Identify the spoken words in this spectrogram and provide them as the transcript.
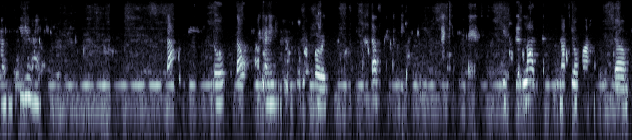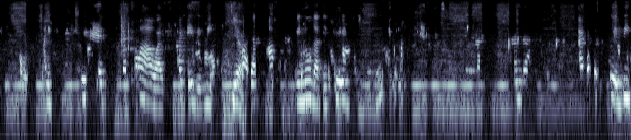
can really relate. That would be, you know, that would be like an introduction for. That's like If the large national market um, and if you traded 24 hours, five days a week, Yeah. but we know that they paid. And uh, I want to do a bit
